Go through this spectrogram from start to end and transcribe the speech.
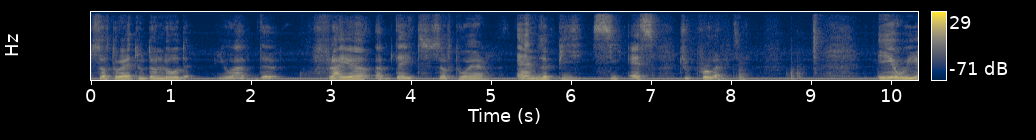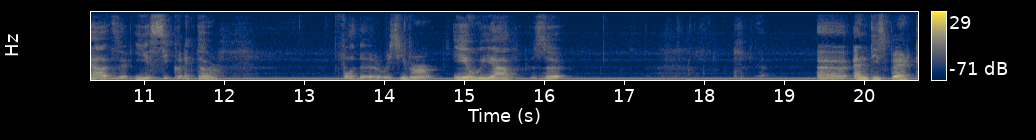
software to download. You have the Flier update software and the PCS to program it. Here we have the ESC connector for the receiver. Here we have the uh, anti-spark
